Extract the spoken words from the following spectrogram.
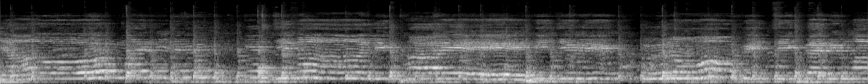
ਜਾਂ ਉਹ ਮਰਨ ਕੇ ਜਿਨਾ ਲਿਖਾਏ, ਹਿਜਰ ਤੁਲੋਂ ਵਿੱਚ ਕਰਮਾ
